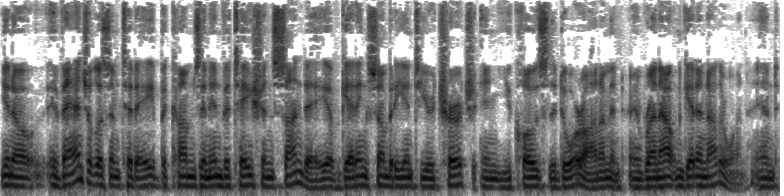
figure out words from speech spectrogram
you know, evangelism today becomes an invitation Sunday of getting somebody into your church and you close the door on them and, and run out and get another one. And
